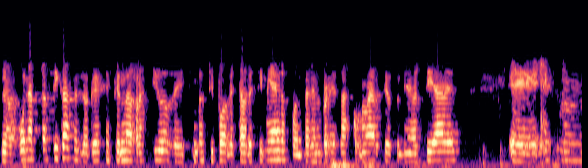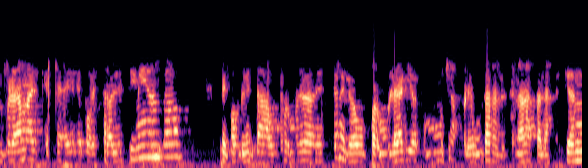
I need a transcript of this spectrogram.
las buenas prácticas en lo que es gestión de residuos de distintos tipos de establecimientos, pueden ser empresas, comercios, universidades. Eh, es un programa que se adhiere por establecimiento, se completa un formulario de adhesión y luego un formulario con muchas preguntas relacionadas a la gestión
